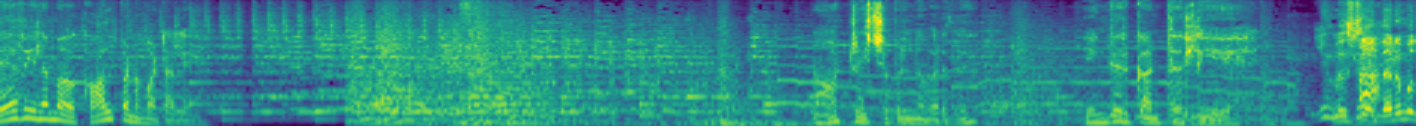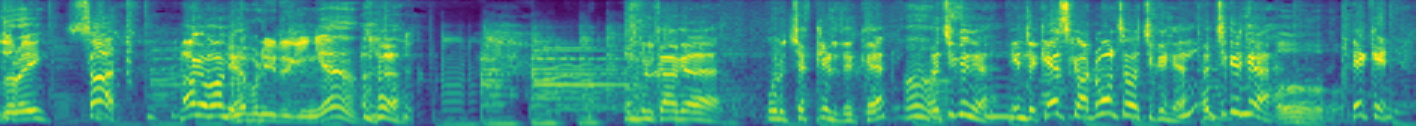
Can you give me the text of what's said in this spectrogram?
தேவையில்லாம அவ கால் பண்ண மாட்டாளே. நாட் ரீச்சபிள்னு வருது. எங்க இருக்கான்னு தெரியலையே. மிஸ்டர் தர்மதுரை. சார் வாங்க வாங்க. என்ன பண்ணிட்டு இருக்கீங்க உங்களுக்காக ஒரு செக் எழுதிருக்கேன் வச்சுக்கோங்க. இந்த கேஸ்க்கு அட்வான்ஸ் வச்சுக்கோங்க. வச்சுக்கோங்க. ஓ. டேக் இட்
